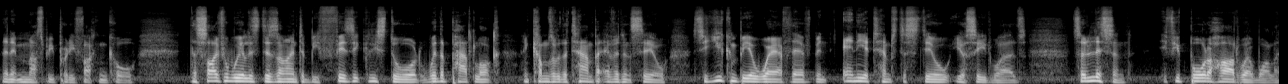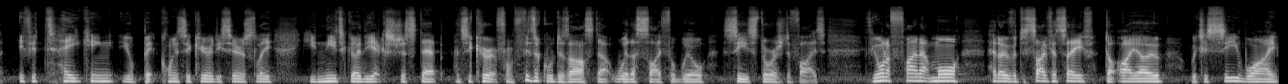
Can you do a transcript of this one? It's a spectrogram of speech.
then it must be pretty fucking cool. The Cypher Wheel is designed to be physically stored with a padlock and comes with a tamper evidence seal, so you can be aware if there have been any attempts to steal your seed words. So listen, if you've bought a hardware wallet, if you're taking your Bitcoin security seriously, you need to go the extra step and secure it from physical disaster with a Cypher Wheel seed storage device. If you want to find out more, head over to cyphersafe.io, which is C Y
